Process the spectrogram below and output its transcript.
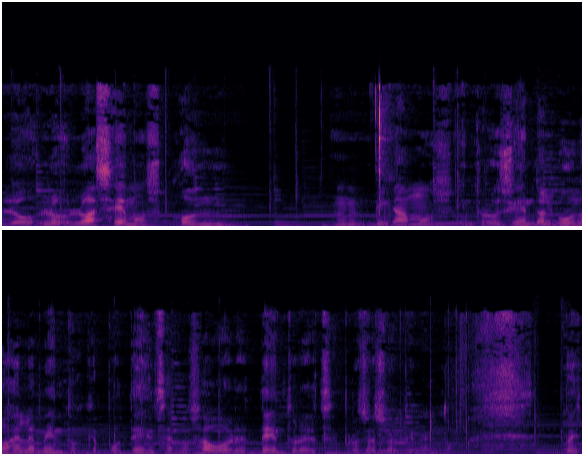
lo, lo hacemos con Mm, digamos, introduciendo algunos elementos que potencian los sabores dentro de ese proceso de pimentón. Pues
